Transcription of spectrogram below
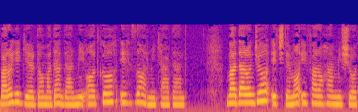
برای گرد آمدن در میادگاه احضار می کردند و در آنجا اجتماعی فراهم می‌شد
